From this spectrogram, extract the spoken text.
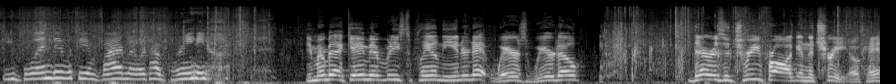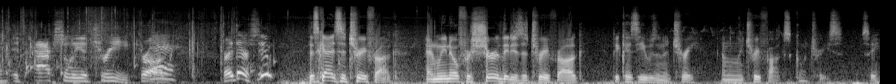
You blend in with the environment. Look how green you are. You remember that game everybody used to play on the internet? Where's Waldo? There is a tree frog in the tree, okay? It's actually a tree frog. Where? Right there, see him? This guy's a tree frog. And we know for sure that he's a tree frog because he was in a tree. And only tree frogs go in trees. See?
